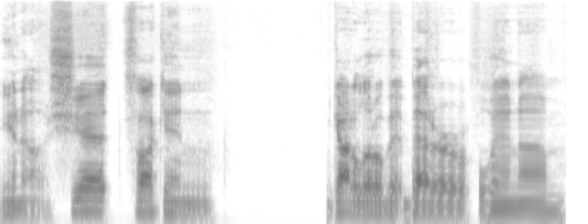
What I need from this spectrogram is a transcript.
you know, shit fucking got a little bit better when um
